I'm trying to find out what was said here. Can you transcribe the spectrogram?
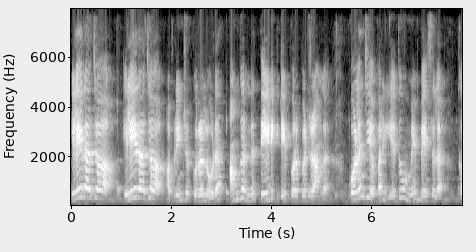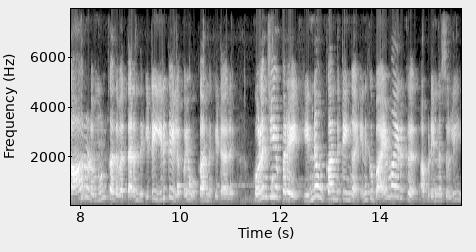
இளையராஜா இளையராஜா அப்படின்ற குரலோட அங்கிருந்து தேடிக்கிட்டே புறப்படுறாங்க. கொலஞ்சியப்பர் எதுவுமே பேசல. காரோட முன் கதவை திறந்துகிட்டு இருக்கையில போய் உட்கார்ந்துக்கிட்டாரு கொலஞ்சியப்பரே என்ன உட்கார்ந்துட்டீங்க எனக்கு பயமா இருக்கு அப்படின்னு சொல்லி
